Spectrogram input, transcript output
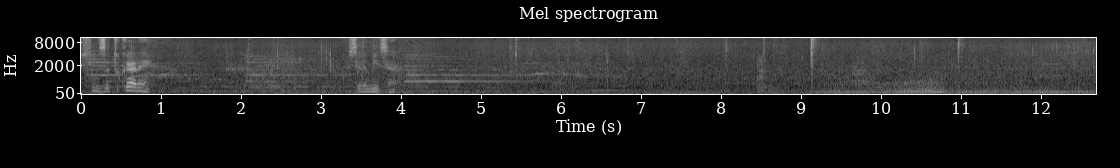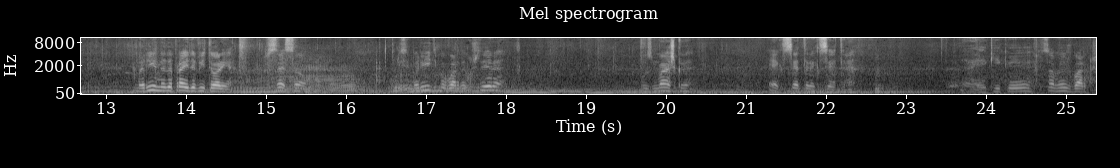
Estamos a tocar, hein? Vai ser a missa. Marina da Praia da Vitória, recepção Polícia Marítima, Guarda Costeira, uso máscara, etc, etc. É aqui que sabem os barcos,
